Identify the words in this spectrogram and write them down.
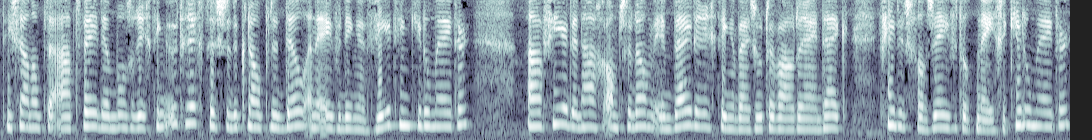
Die staan op de A2 Den Bosch richting Utrecht tussen de knopende Del en Eveningen 14 kilometer. A4 Den Haag Amsterdam in beide richtingen bij Zoeterwoude Rijndijk. Files van 7 tot 9 kilometer.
